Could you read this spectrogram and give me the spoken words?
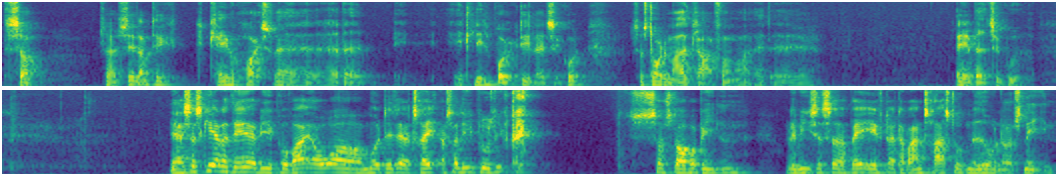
Så, så selvom det kan jo højst være, have været et lille brøkdel af et sekund, så står det meget klart for mig, at, øh, at jeg bad til Gud. Ja, så sker der det, at vi er på vej over mod det der træ, og så lige pludselig, så stopper bilen, og det viser sig bagefter, at der var en træstup nede under sneen,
